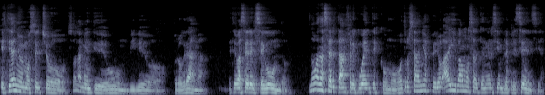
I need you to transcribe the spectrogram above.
Este año hemos hecho solamente un video programa, este va a ser el segundo. No van a ser tan frecuentes como otros años, pero ahí vamos a tener siempre presencia.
